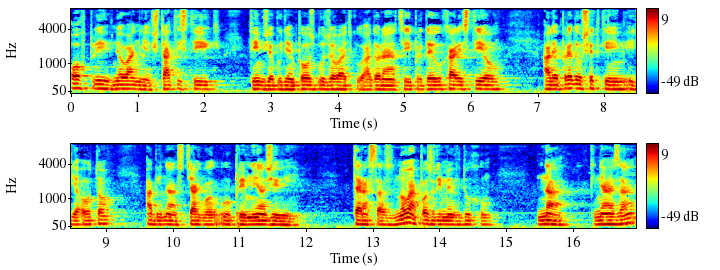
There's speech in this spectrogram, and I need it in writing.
ovplyvňovanie štatistík, tým, že budem povzbudzovať ku adorácii pred Eucharistiou, ale predovšetkým ide o to, aby náš vzťah bol úprimný a živý. Teraz sa znova pozrime v duchu na kňaza,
